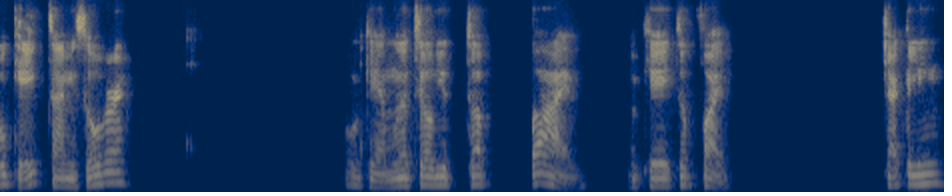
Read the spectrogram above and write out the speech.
Okay, time is over. Okay, I'm gonna tell you top five. Okay, top five. Jacqueline,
